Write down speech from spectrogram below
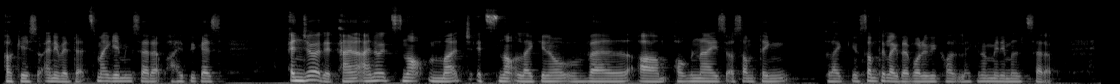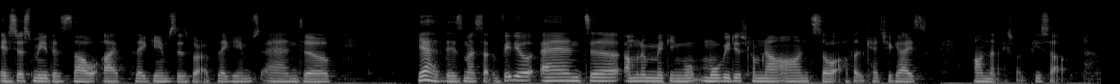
Okay so anyway that's my gaming setup. I hope you guys enjoyed it. And i know it's not much. It's not like you know well um organized or something like you know, something like that. What do we call it? Like you know minimal setup. It's just me. This is how i play games. This is where i play games. And uh, yeah this is my setup video. And uh, i'm gonna be making more, more videos from now on. So i will catch you guys on the next one. Peace out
